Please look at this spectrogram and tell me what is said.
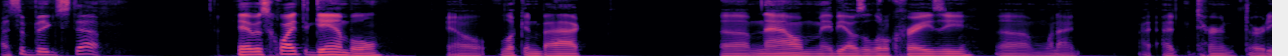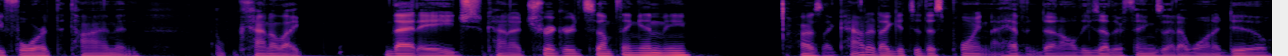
That's a big step. It was quite the gamble. You know, looking back um, now, maybe I was a little crazy um, when I, I, I turned 34 at the time, and kind of like that age kind of triggered something in me. I was like, how did I get to this point and I haven't done all these other things that I want to do?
